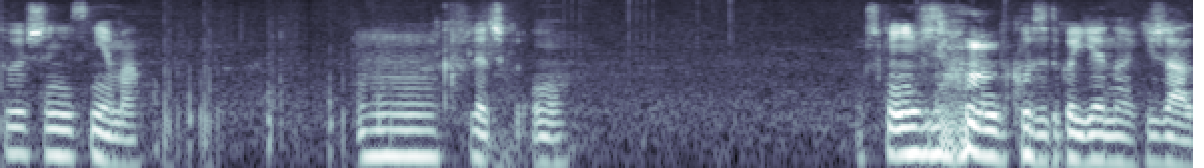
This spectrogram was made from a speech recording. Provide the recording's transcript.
tu jeszcze nic nie ma. Mm, chwileczkę, u. Już nie widzę, mam kurde tylko jedno, jaki żal.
